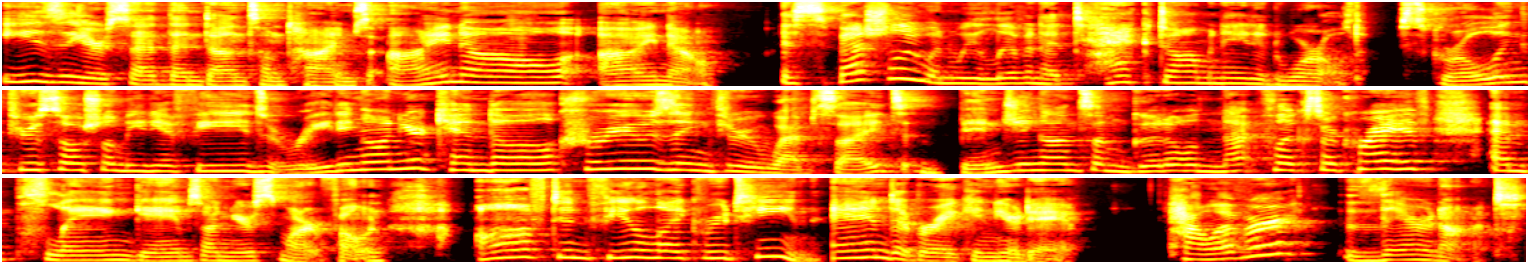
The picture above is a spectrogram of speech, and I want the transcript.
Easier said than done sometimes. I know, I know especially when we live in a tech dominated world. Scrolling through social media feeds, reading on your Kindle, cruising through websites, binging on some good old Netflix or Crave, and playing games on your smartphone often feel like routine and a break in your day. However, they're not.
